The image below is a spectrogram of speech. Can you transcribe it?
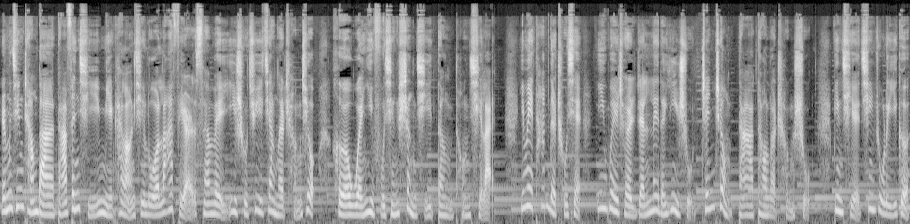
人们经常把达芬奇、米开朗基罗、拉斐尔三位艺术巨匠的成就和文艺复兴盛期等同起来，因为他们的出现意味着人类的艺术真正达到了成熟，并且进入了一个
